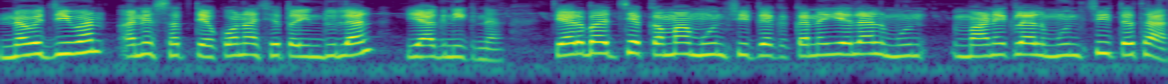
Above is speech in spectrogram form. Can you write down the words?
નવજીવન અને સત્ય કોના છે તો ઇન્દુલાલ યાજ્ઞિકના. ત્યારબાદ છે કમા મુનશી તે કે કનૈયાલાલ મુન, માણેકલાલ મુનશી તથા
